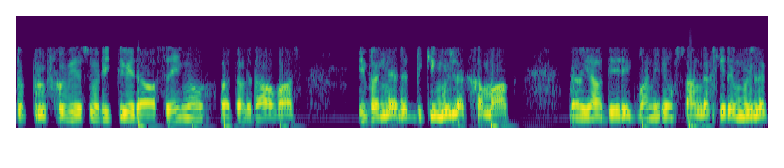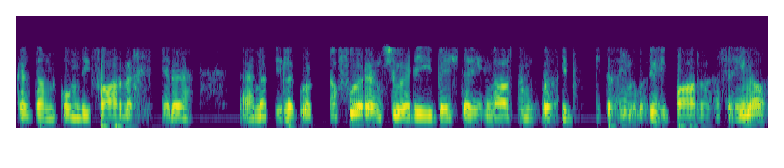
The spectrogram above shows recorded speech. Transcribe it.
beproef geweest oor die twee dae se hengel wat hulle daar was die winde het dit bietjie moeilik gemaak. Nou ja, Derek, wanneer die omstandighede moeilik is, dan kom die vaardighede uh, natuurlik ook na vore en so die beste hengelaars dan ook die beste hengelaars die paar as hengel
